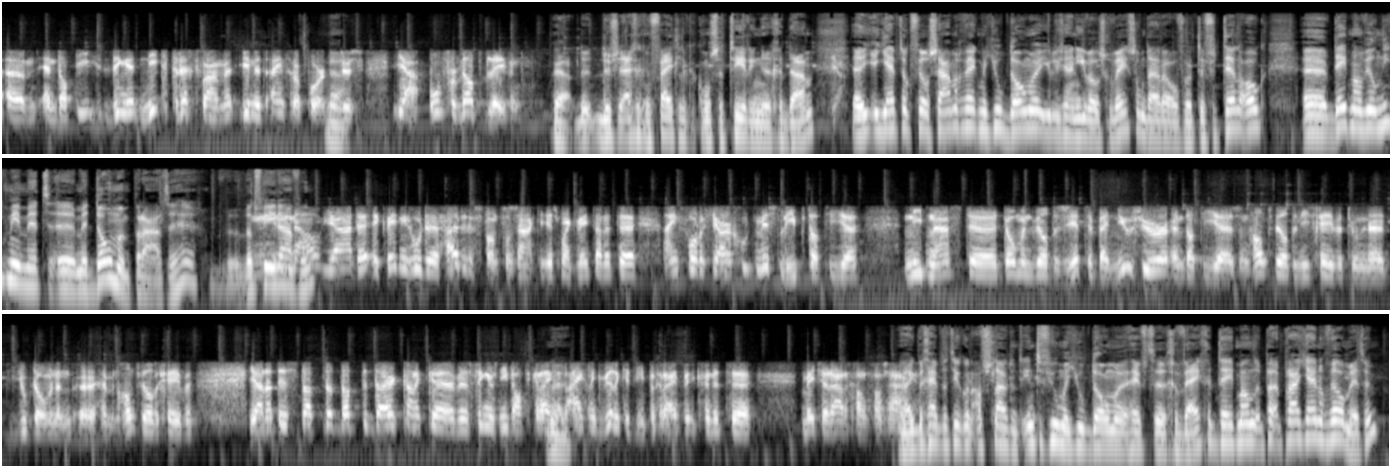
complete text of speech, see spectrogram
Ehm, en dat die dingen niet terechtkwamen in het eindrapport. Ja. Dus ja, onvermeld bleven. Ja, dus eigenlijk een feitelijke constatering eh, gedaan. Eh, j- jij hebt ook veel samengewerkt met Joep Domen. Jullie zijn hier wel eens geweest om daarover te vertellen ook. Eh Deetman wil niet meer met, eh, met Domen praten. Hè? Wat vind je daarvan? Nou ja, de, ik weet niet hoe de huidige stand van zaken is, maar ik weet dat het eh, eind vorig jaar goed misliep. Dat hij eh, niet naast eh, Domen wilde zitten bij Nieuwsuur en dat hij eh, zijn hand wilde niet geven toen eh, Joep Domen een, eh, hem een hand wilde geven. Ja, dat is, dat, dat, dat, daar kan ik eh, mijn vingers niet achter krijgen. Nee. Eigenlijk wil ik het niet begrijpen. Ik vind het eh, een beetje een rare gang van zaken. Nou, ik begrijp dat hij ook een afsluitend interview met Joep Domen heeft eh, geweigerd, Deetman. Praat jij nog wel met hem?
